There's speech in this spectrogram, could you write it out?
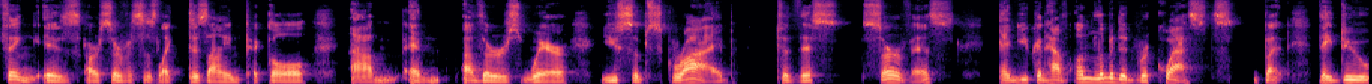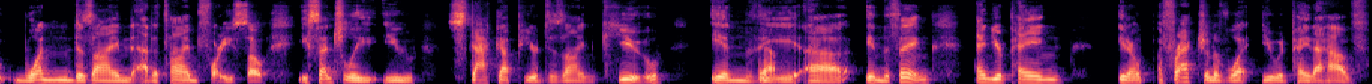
thing is our services like Design Pickle um, and others where you subscribe to this service and you can have unlimited requests but they do one design at a time for you. So essentially you stack up your design queue in the uh, in the thing and you're paying you know a fraction of what you would pay to have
